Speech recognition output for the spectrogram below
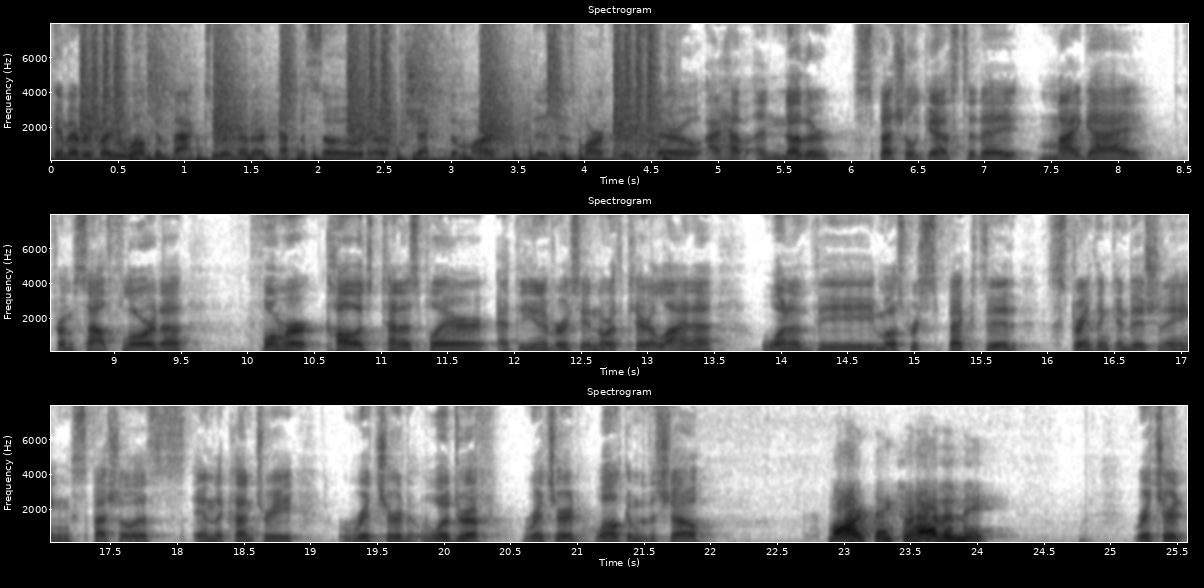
Welcome, everybody. Welcome back to another episode of Check the Mark. This is Mark Lucero. I have another special guest today, my guy from South Florida, former college tennis player at the University of North Carolina, one of the most respected strength and conditioning specialists in the country, Richard Woodruff. Richard, welcome to the show. Mark, thanks for having me. Richard,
